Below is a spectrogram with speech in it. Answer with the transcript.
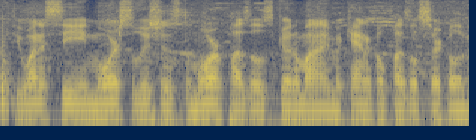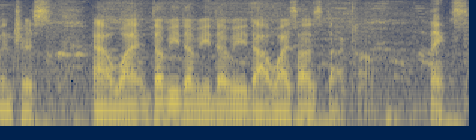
if you want to see more solutions to more puzzles, go to my Mechanical Puzzle Circle of Interest at www.wiseodds.com. Thanks.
